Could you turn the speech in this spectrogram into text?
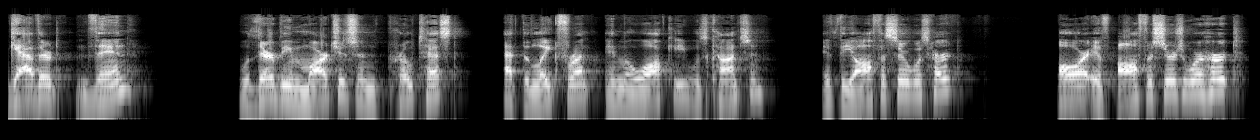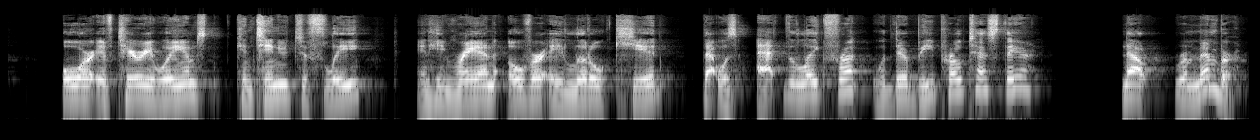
gathered then? Would there be marches and protests at the lakefront in Milwaukee, Wisconsin, if the officer was hurt? Or if officers were hurt? Or if Terry Williams continued to flee and he ran over a little kid that was at the lakefront? Would there be protests there? Now, remember,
